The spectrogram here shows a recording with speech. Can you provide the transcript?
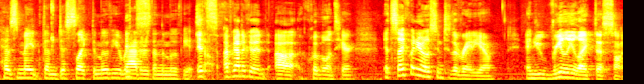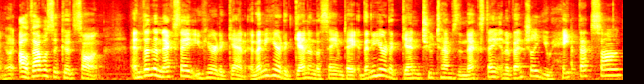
has made them dislike the movie rather than the movie itself. It's I've got a good uh, equivalent here. It's like when you're listening to the radio and you really like this song. You're like, oh, that was a good song. And then the next day you hear it again, and then you hear it again in the same day, and then you hear it again two times the next day, and eventually you hate that song.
